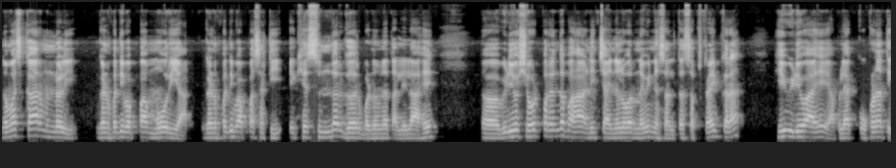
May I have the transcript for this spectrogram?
नमस्कार मंडळी. गणपती बाप्पा मोरया. गणपती बाप्पासाठी एक हे सुंदर घर बनवण्यात आलेलं आहे. व्हिडिओ शेवटपर्यंत पहा आणि चॅनलवर नवीन असाल तर सबस्क्राईब करा. ही व्हिडिओ आहे आपल्या कोकणातील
